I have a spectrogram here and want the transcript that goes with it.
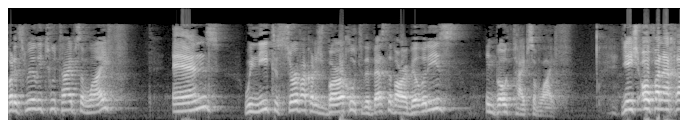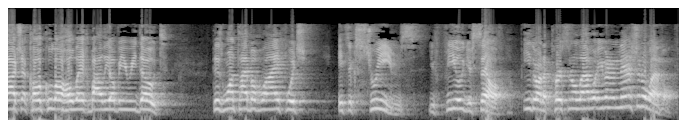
But it's really two types of life and we need to serve HaKadosh Baruch Hu to the best of our abilities in both types of life. There's one type of life which it's extremes. You feel yourself, either on a personal level or even on a national level.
